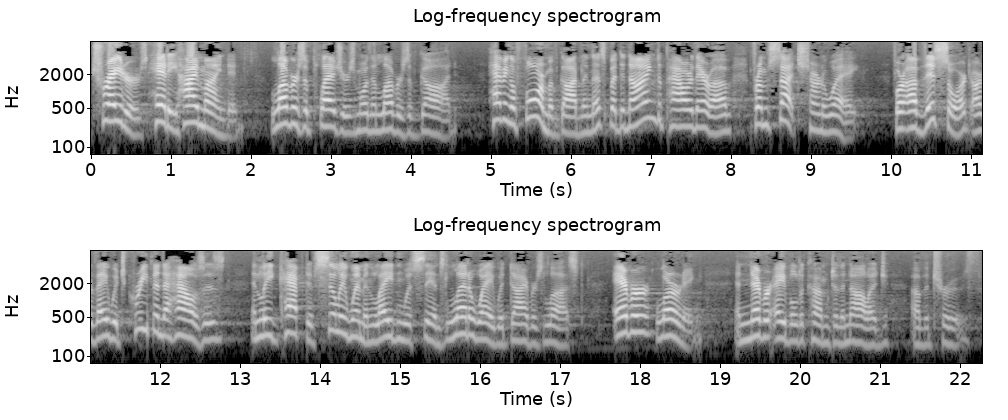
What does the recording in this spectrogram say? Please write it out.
traitors, heady, high minded, lovers of pleasures more than lovers of God, having a form of godliness, but denying the power thereof, from such turn away. For of this sort are they which creep into houses and lead captive silly women laden with sins, led away with divers lust, ever learning and never able to come to the knowledge of the truth.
